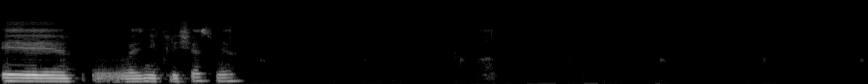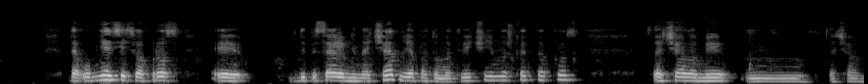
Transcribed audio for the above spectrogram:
э, возникли. Сейчас у меня... Да, у меня здесь вопрос э, написали мне на чат, но я потом отвечу немножко этот вопрос. Сначала мы сначала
